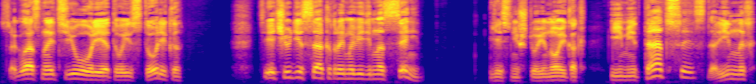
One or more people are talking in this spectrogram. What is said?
Согласно теории этого историка, те чудеса, которые мы видим на сцене, есть не что иное, как имитация старинных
